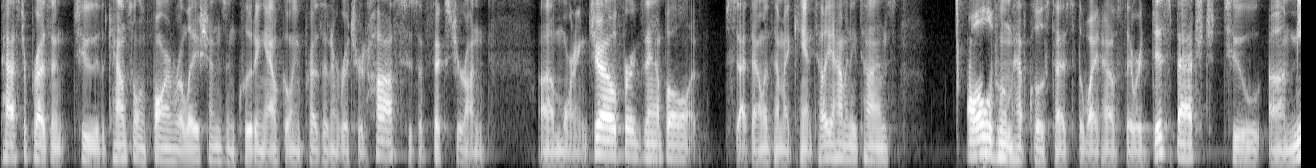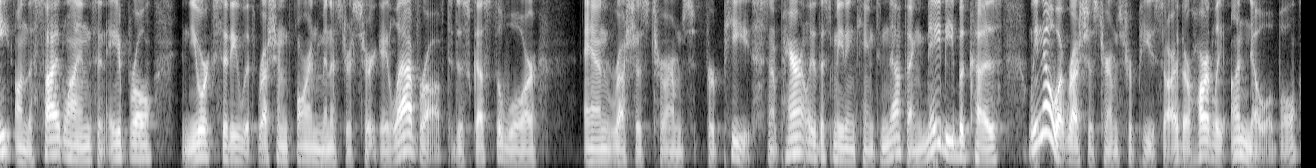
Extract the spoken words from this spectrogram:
past or present, to the Council on Foreign Relations, including outgoing President Richard Haass, who's a fixture on uh, Morning Joe, for example. I sat down with him, I can't tell you how many times all of whom have close ties to the White House. They were dispatched to uh, meet on the sidelines in April in New York City with Russian Foreign Minister Sergei Lavrov to discuss the war and Russia's terms for peace. And apparently, this meeting came to nothing, maybe because we know what Russia's terms for peace are. They're hardly unknowable,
